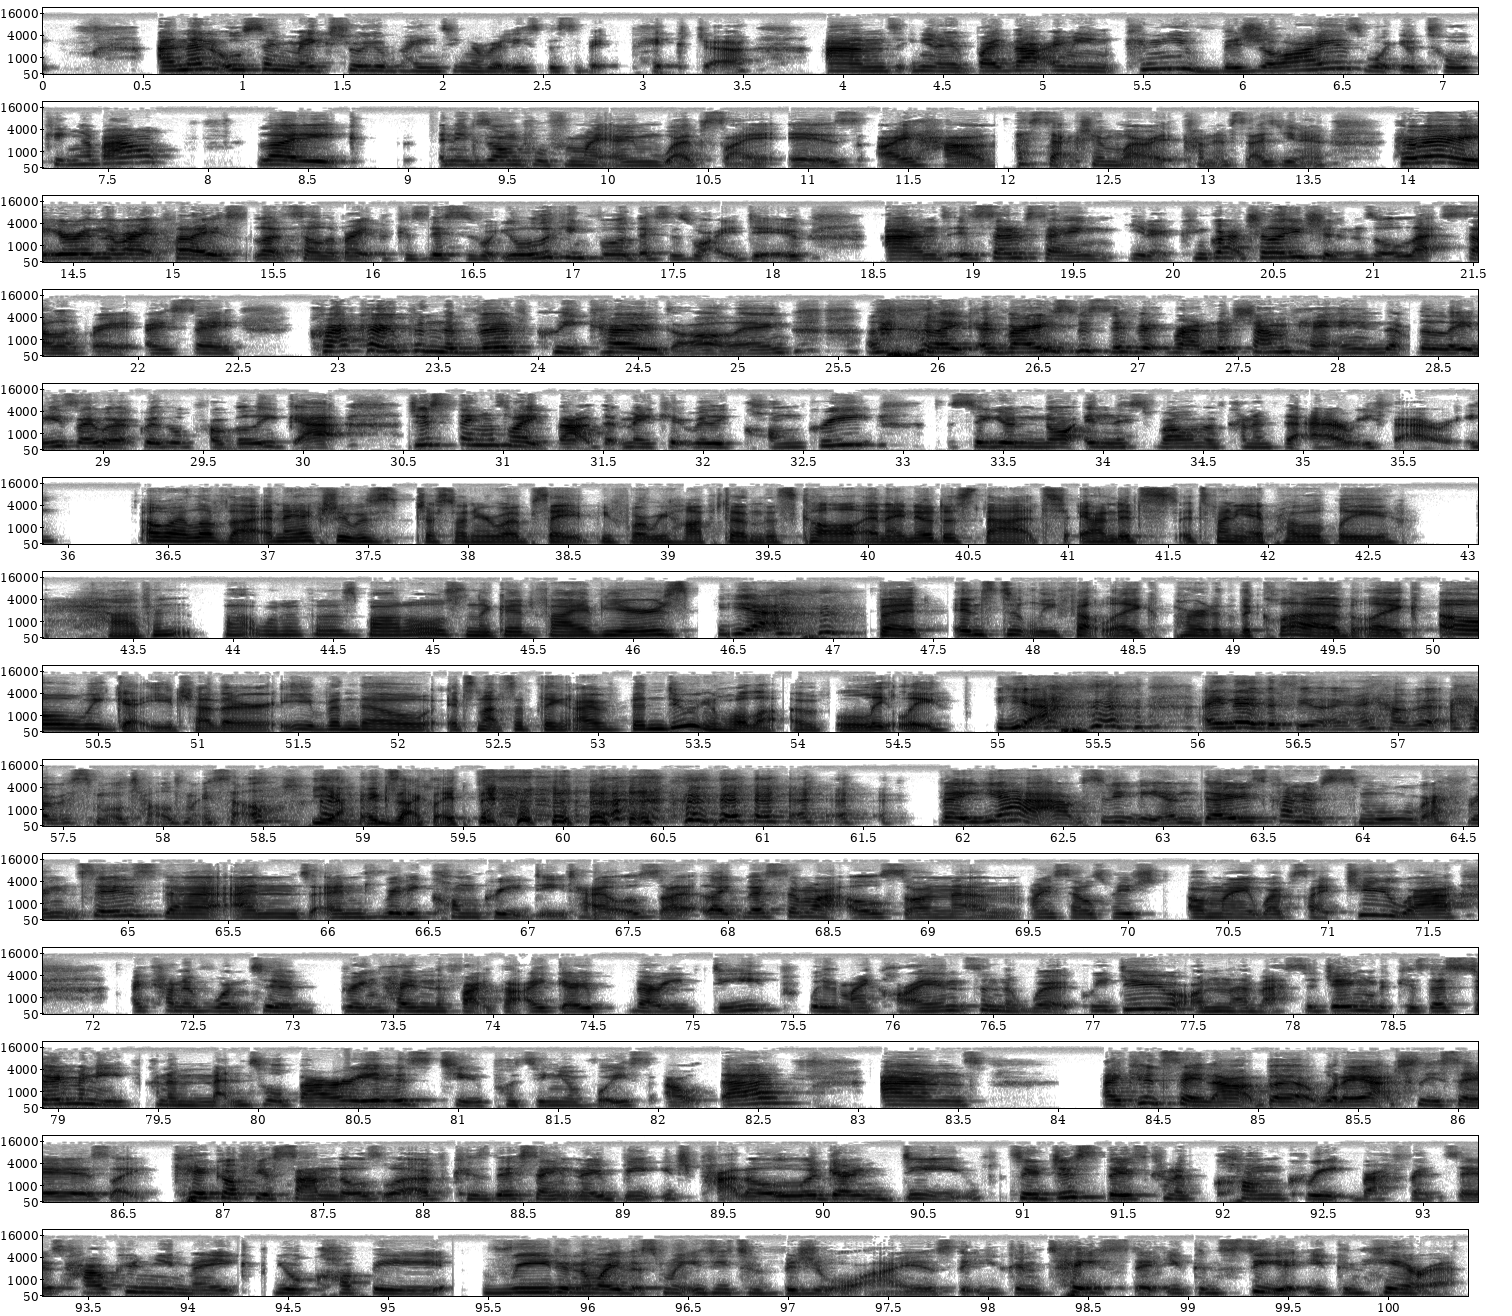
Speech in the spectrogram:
And then also make sure you're painting a really specific picture. And, you know, by that I mean, can you visualize what you're talking about? Like, an example from my own website is I have a section where it kind of says, you know, hooray, you're in the right place. Let's celebrate because this is what you're looking for. This is what I do. And instead of saying, you know, congratulations or let's celebrate, I say, crack open the Veuve Clicquot, darling. like a very specific brand of champagne that the ladies I work with will probably get. Just things like that that make it really concrete. So you're not in this realm of kind of the airy fairy. Oh, I love that. And I actually was just on your website before we hopped on this call and I noticed that and it's it's funny I probably haven't bought one of those bottles in a good five years. Yeah. but instantly felt like part of the club. Like, oh, we get each other, even though it's not something I've been doing a whole lot of lately. Yeah, I know the feeling. I have a I have a small child myself. yeah, exactly. but yeah absolutely and those kind of small references that and and really concrete details like, like there's somewhere else on um, my sales page on my website too where I kind of want to bring home the fact that I go very deep with my clients and the work we do on their messaging because there's so many kind of mental barriers to putting your voice out there. And I could say that, but what I actually say is like, kick off your sandals, love, because this ain't no beach paddle. We're going deep. So, just those kind of concrete references. How can you make your copy read in a way that's more easy to visualize, that you can taste it, you can see it, you can hear it?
